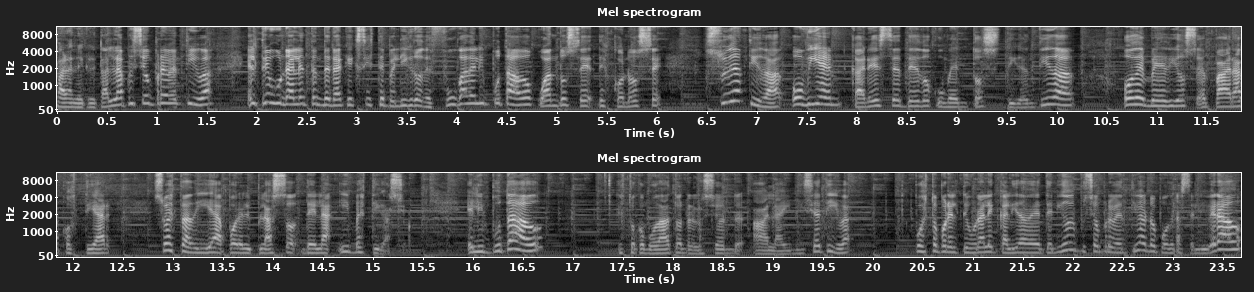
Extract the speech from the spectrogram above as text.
Para decretar la prisión preventiva, el tribunal entenderá que existe peligro de fuga del imputado cuando se desconoce su identidad o bien carece de documentos de identidad o de medios para costear su estadía por el plazo de la investigación. El imputado, esto como dato en relación a la iniciativa, puesto por el tribunal en calidad de detenido en prisión preventiva no podrá ser liberado,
